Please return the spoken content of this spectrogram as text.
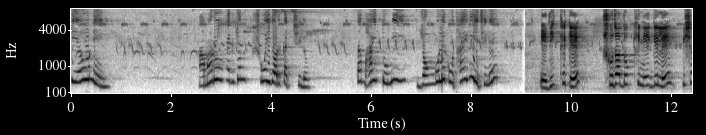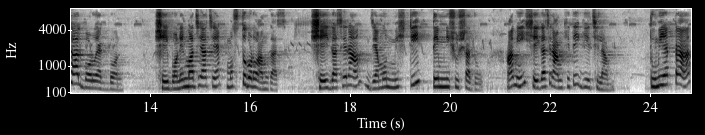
কেউ নেই। আমারও একজন সই দরকার ছিল। তা ভাই তুমি জঙ্গলে কোথায় গিয়েছিলে? এদিক থেকে সোজা দক্ষিণে গেলে বিশাল বড় এক বন। সেই বনের মাঝে আছে এক মস্ত বড় আম গাছ। সেই গাছের আম যেমন মিষ্টি, তেমনি সুস্বাদু। আমি সেই গাছের আম খেতেই গিয়েছিলাম। তুমি একটা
